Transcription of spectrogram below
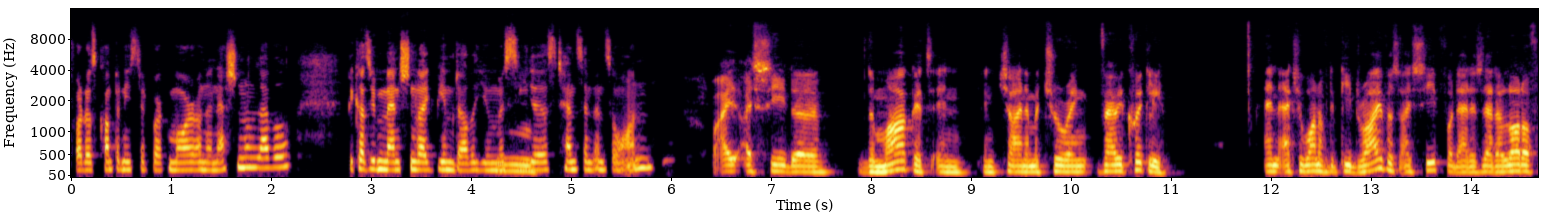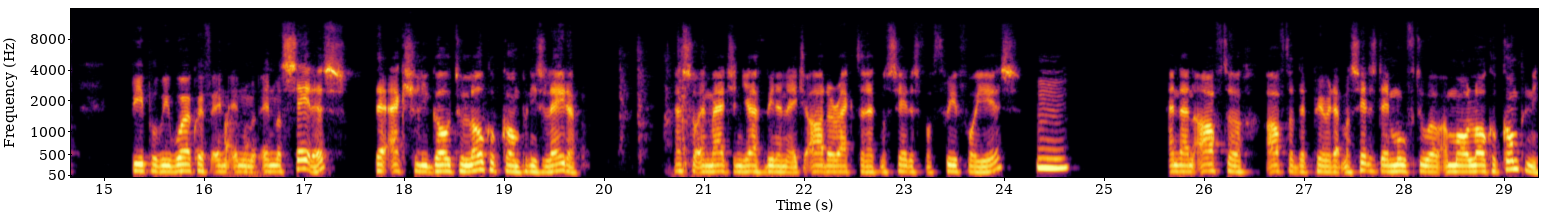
for those companies that work more on a national level because you mentioned like bmw mm. mercedes mm. tencent and so on I, I see the the market in in china maturing very quickly and actually one of the key drivers i see for that is that a lot of people we work with in, in, in Mercedes, they actually go to local companies later. And so imagine you have been an HR director at Mercedes for three, four years. Mm. And then after after the period at Mercedes, they move to a, a more local company.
